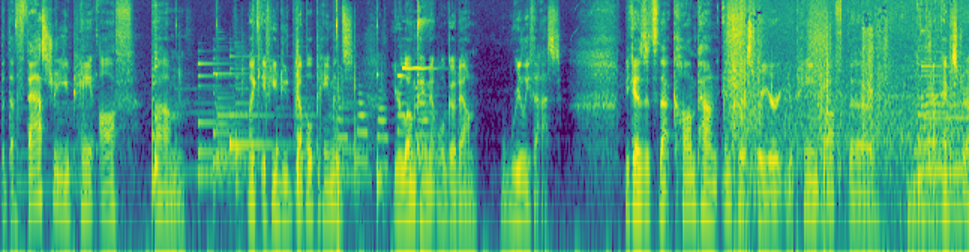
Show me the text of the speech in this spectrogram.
but the faster you pay off, um, like if you do double payments, your loan payment will go down really fast because it's that compound interest where you're you're paying off the, the extra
